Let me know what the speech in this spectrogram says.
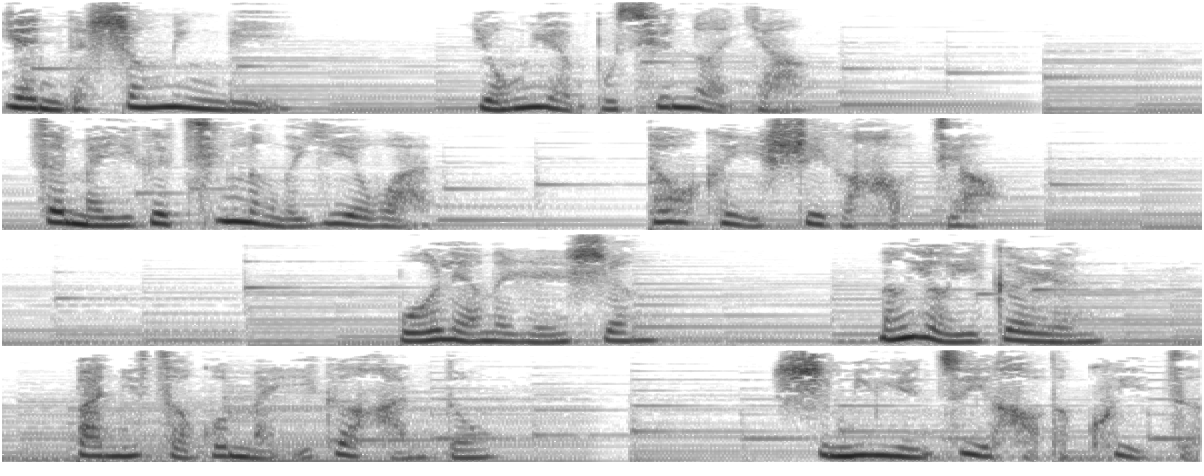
愿你的生命里，永远不缺暖阳。在每一个清冷的夜晚，都可以睡个好觉。薄凉的人生，能有一个人。伴你走过每一个寒冬，是命运最好的馈赠。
